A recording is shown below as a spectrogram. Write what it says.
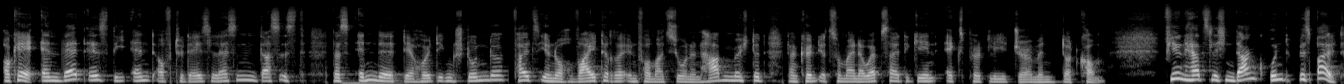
Okay, and that is the end of today's lesson. Das ist das Ende der heutigen Stunde. Falls ihr noch weitere Informationen haben möchtet, dann könnt ihr zu meiner Webseite gehen, expertlygerman.com. Vielen herzlichen Dank und bis bald.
